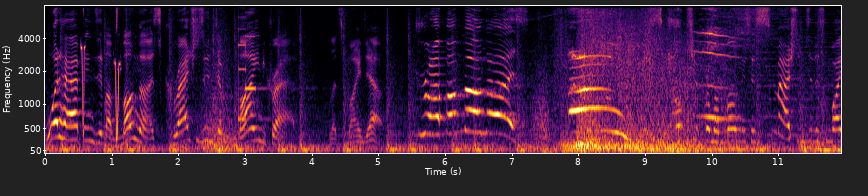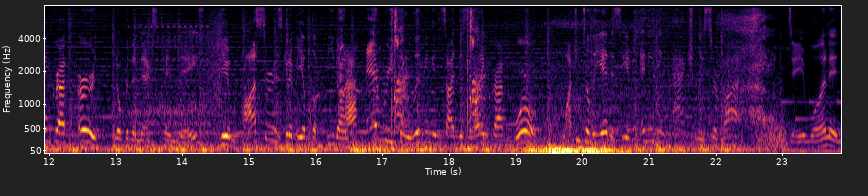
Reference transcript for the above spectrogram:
What happens if Among Us crashes into Minecraft? Let's find out. Drop Among Us! Oh! The Skeld from Among Us has smashed into this Minecraft Earth, and over the next 10 days, the imposter is gonna be able to feed on everything living inside this Minecraft world. Watch until the end to see if anything actually survives. Day one, and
